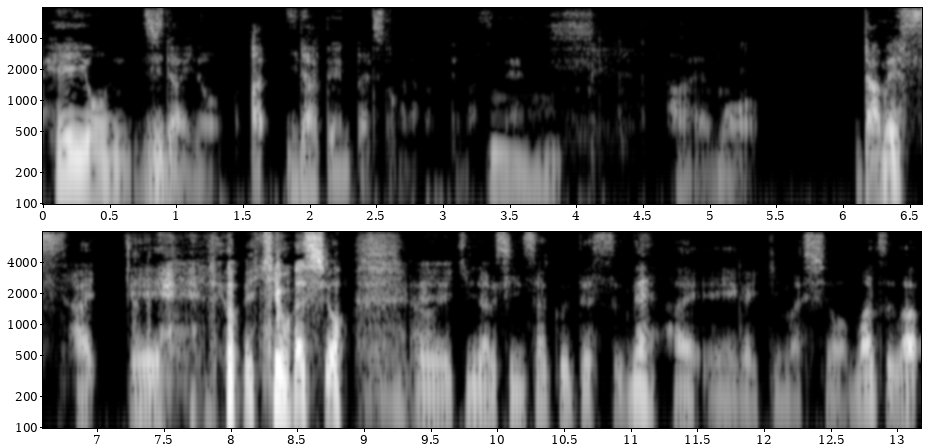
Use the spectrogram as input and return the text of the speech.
平穏時代のあイラテンたちとかなんか見てますね。はい、もう、ダメです。はい。えー、では行きましょう。えー、気になる新作ですね。はい、映画行きましょう。まずは、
